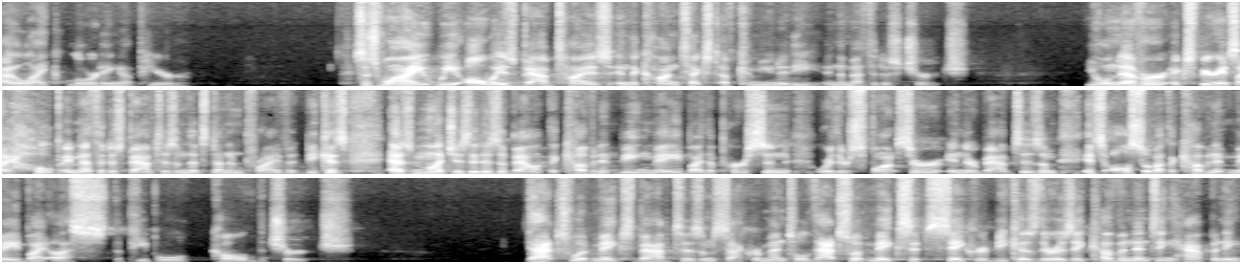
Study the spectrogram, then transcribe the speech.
I like lording up here. This is why we always baptize in the context of community in the Methodist Church. You will never experience, I hope, a Methodist baptism that's done in private because, as much as it is about the covenant being made by the person or their sponsor in their baptism, it's also about the covenant made by us, the people called the church. That's what makes baptism sacramental. That's what makes it sacred because there is a covenanting happening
